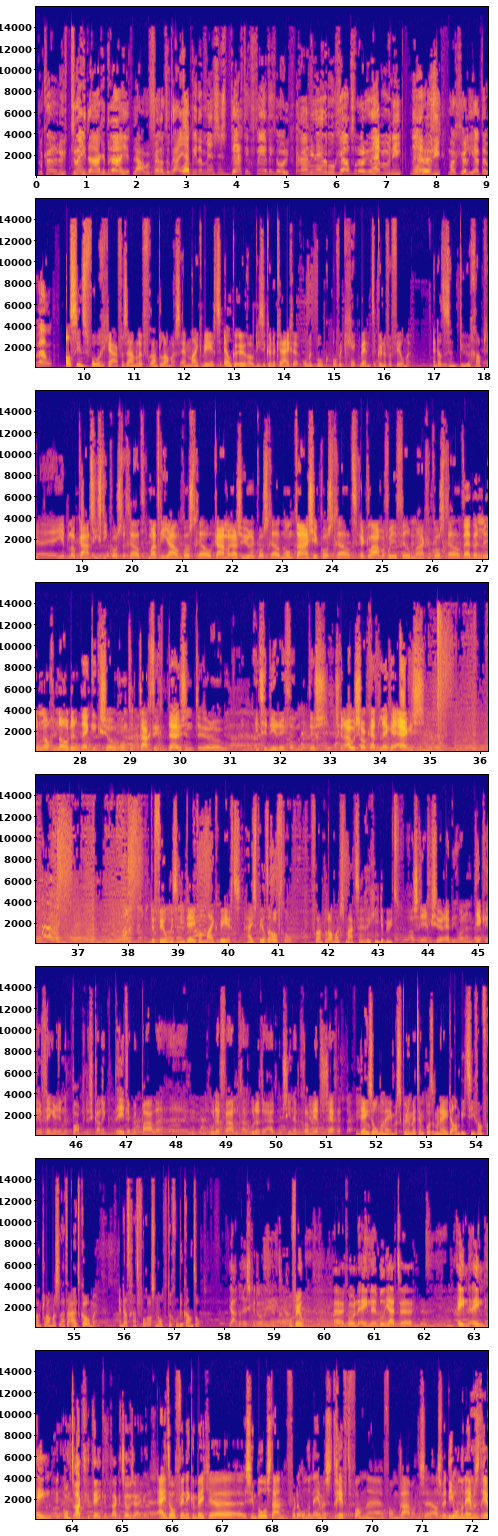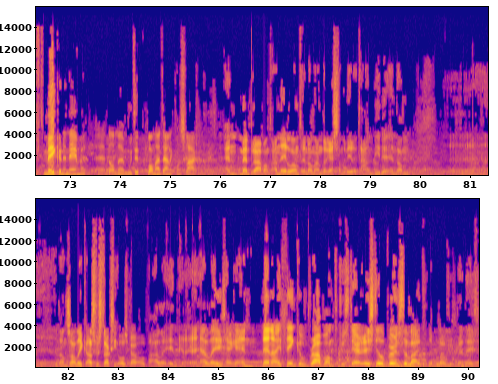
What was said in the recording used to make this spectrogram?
We kunnen nu twee dagen draaien. Ja. Om een film te draaien heb je er minstens 30, 40 nodig. En daar heb je een heleboel geld voor nodig. Dat hebben we niet. Dat hebben Dus- we niet. Maar jullie hebben wel. Al sinds vorig jaar verzamelen Frank Lammers en Mike Weerts elke euro die ze kunnen krijgen om het boek Of ik gek ben te kunnen verfilmen. En dat is een duur grapje. Eh, je hebt locaties die kosten geld, materiaal kost geld, camera's huren kost geld, montage kost geld, reclame voor je film maken kost geld. We hebben nu nog nodig, denk ik, zo rond de 80.000 euro. Iets in die richting. Dus als je een oude sok hebt liggen ergens, De film is een idee van Mike Weerts. Hij speelt de hoofdrol. Frank Lammers maakt zijn regiedebuut. als regisseur heb je gewoon een dikkere vinger in de pap. Dus kan ik beter bepalen eh, hoe- hoe dat verhaal moet gaan, hoe dat eruit moet zien. Heb ik gewoon meer te zeggen. Deze ondernemers kunnen met hun portemonnee de ambitie van Frank Lammers laten uitkomen. En dat gaat vooralsnog de goede kant op. Ja, er is gedoneerd. Ja. Hoeveel? Eh, gewoon één eh, biljet, eh, één, één, één contract getekend, laat ik het zo zeggen. Eindhoven vind ik een beetje eh, symbool staan voor de ondernemersdrift van, eh, van Brabant. Dus eh, als we die ondernemersdrift mee kunnen nemen, eh, dan eh, moet dit plan uiteindelijk gewoon slagen. En met Brabant aan Nederland en dan aan de rest van de wereld aanbieden. En dan, eh, dan zal ik, als we straks die Oscar ophalen in eh, LA zeggen. En then I think of Brabant, because there still burns the light. Dat beloof ik bij deze.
